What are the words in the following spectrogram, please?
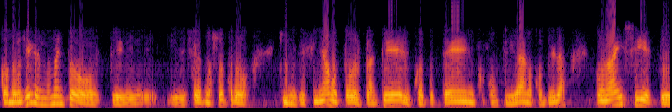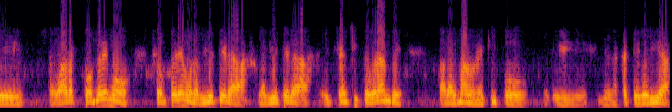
cuando llegue el momento este, de ser nosotros quienes definamos todo el plantel, el cuerpo técnico, continuidad, no continuidad, bueno ahí sí este ahora pondremos romperemos la billetera, la billetera, el chanchito grande para armar un equipo eh, de la categoría.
